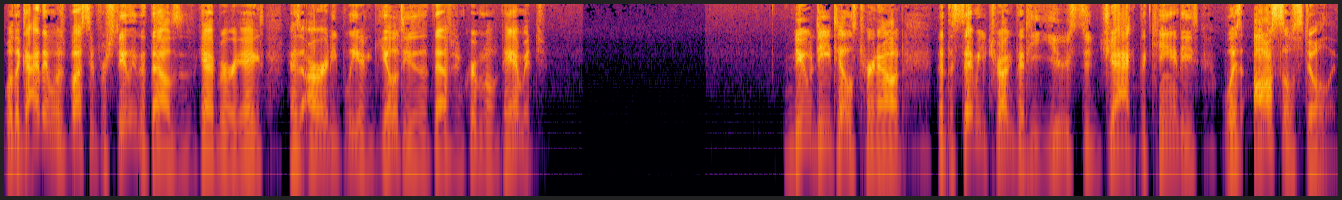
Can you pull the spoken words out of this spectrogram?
Well, the guy that was busted for stealing the thousands of Cadbury eggs has already pleaded guilty to the theft and criminal damage. New details turn out that the semi truck that he used to jack the candies was also stolen.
